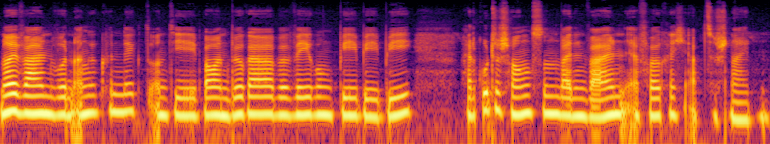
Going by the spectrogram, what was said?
Neuwahlen wurden angekündigt und die Bauernbürgerbewegung BBB hat gute Chancen, bei den Wahlen erfolgreich abzuschneiden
